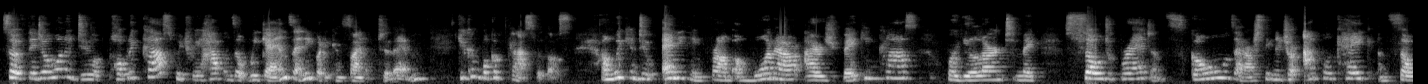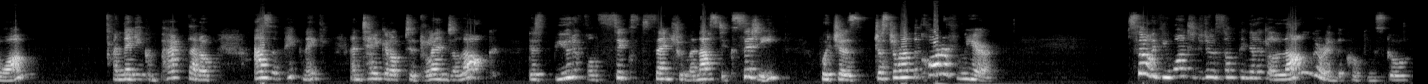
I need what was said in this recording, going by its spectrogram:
So if they don't want to do a public class, which we happens at weekends, anybody can sign up to them. You can book a class with us, and we can do anything from a one-hour Irish baking class where you learn to make soda bread and scones and our signature apple cake and so on. And then you can pack that up as a picnic and take it up to Glendalough, this beautiful 6th century monastic city, which is just around the corner from here. So if you wanted to do something a little longer in the cooking school,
